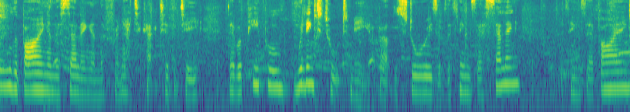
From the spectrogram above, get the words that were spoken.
all the buying and the selling and the frenetic activity, there were people willing to talk to me about the stories of the things they're selling, the things they're buying,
